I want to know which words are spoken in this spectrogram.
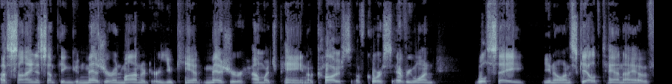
a sign is something you can measure and monitor. You can't measure how much pain. Of course, of course, everyone will say, you know, on a scale of 10, I have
